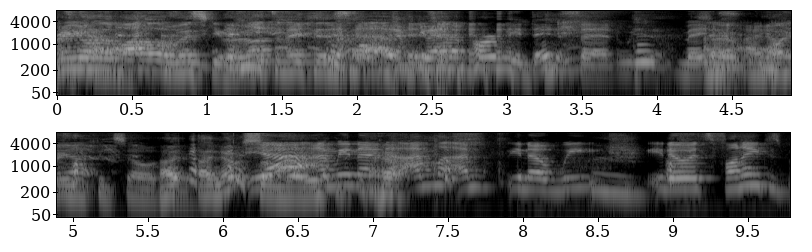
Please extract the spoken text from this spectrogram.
Bring over the bottle of whiskey. We're about to make this happen. if you had a Permian data set, we I maybe. know, I know Yeah. you can sell it. I, too. I know Yeah. I mean, I, I'm, I'm, you know, we, you know, it's funny because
